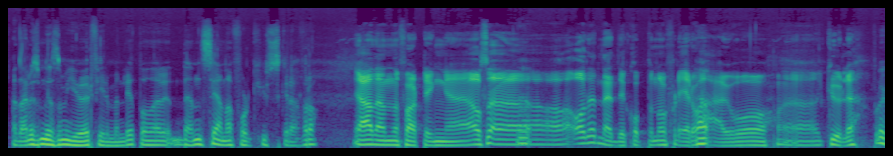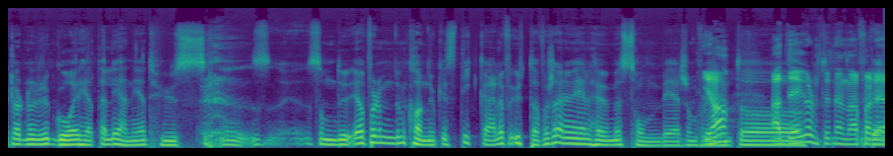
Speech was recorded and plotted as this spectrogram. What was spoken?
Det er liksom det som gjør filmen litt. Den, der, den scenen folk husker herfra. Ja, den farting altså, ja. Og den edderkoppen og flere Ja. er jo uh, kule. For det er klart, når du går helt alene i et hus uh, som du Ja, for de, de kan jo ikke stikke av heller, for utafor er det en hel haug med zombier som flyr Ja, rundt og Ja, Det glemte du å nevne, for det,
